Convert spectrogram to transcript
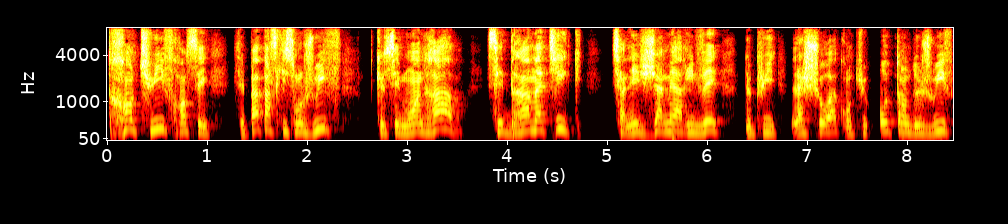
38 Français. C'est pas parce qu'ils sont juifs que c'est moins grave. C'est dramatique. Ça n'est jamais arrivé depuis la Shoah qu'on tue autant de juifs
